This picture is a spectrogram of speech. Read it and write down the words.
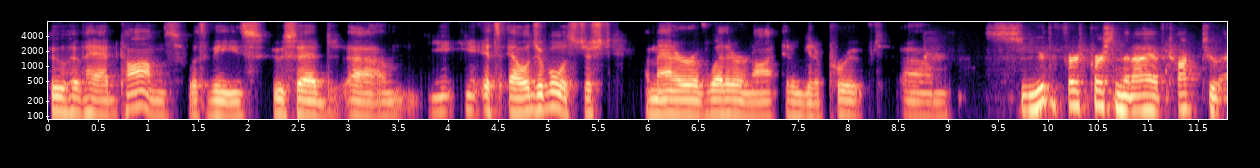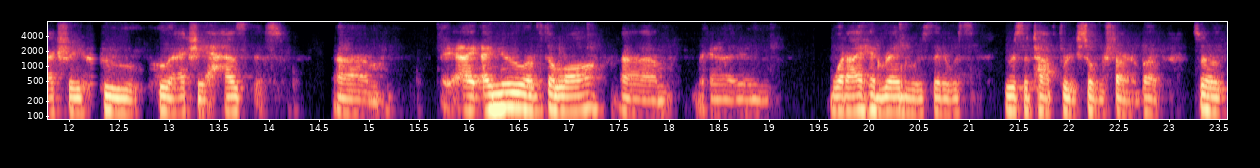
who have had comms with V's who said um, you, you, it's eligible. It's just a matter of whether or not it'll get approved. Um, so you're the first person that I have talked to actually who who actually has this. Um, I, I, knew of the law, um, and what I had read was that it was it was the top three, Silver Star and above. So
